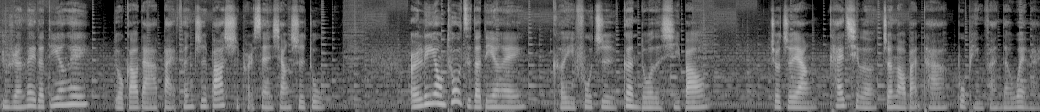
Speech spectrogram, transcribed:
与人类的 DNA 有高达百分之八十 percent 相似度，而利用兔子的 DNA 可以复制更多的细胞。就这样，开启了甄老板他不平凡的未来。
